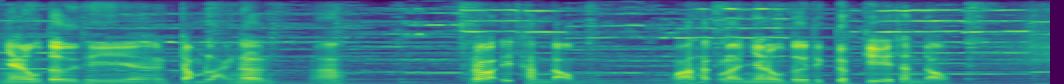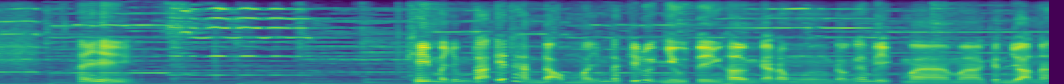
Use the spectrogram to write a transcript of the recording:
nhà đầu tư thì à, trầm lặng hơn. Đó. Rất là ít hành động. Quả thật là nhà đầu tư thì cực kỳ ít hành động. Thế thì khi mà chúng ta ít hành động mà chúng ta kiếm được nhiều tiền hơn cả trong trong cái việc mà mà kinh doanh á,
